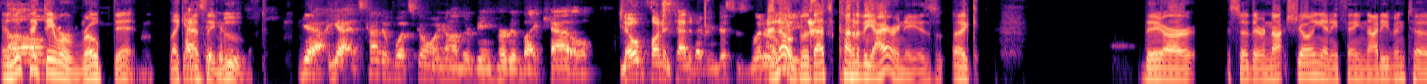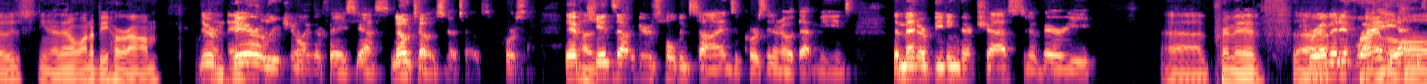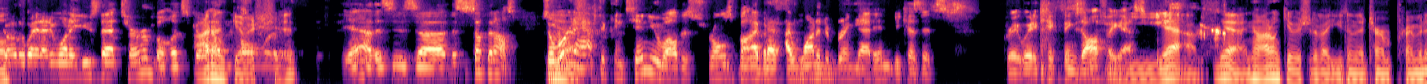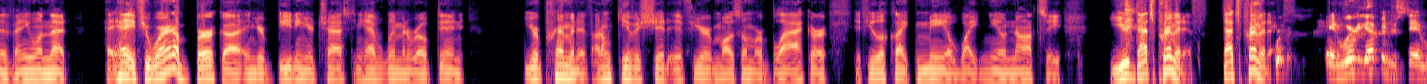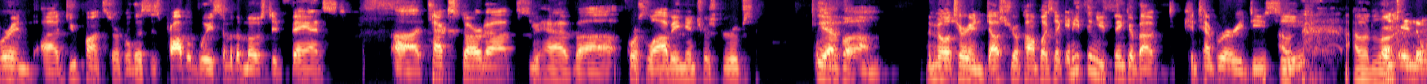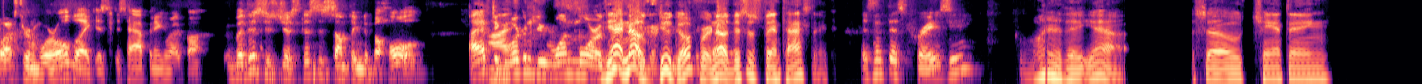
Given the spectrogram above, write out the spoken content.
It looked like they Um, were roped in, like I as they moved. Yeah, yeah, it's kind of what's going on. They're being herded like cattle. No pun intended. I mean, this is literally. I know, but that's kind of the irony is like they are so they're not showing anything, not even toes. You know, they don't want to be haram. they're they- barely showing their face. Yes, no toes, no toes. Of course, they have Oh. kids out here holding signs. Of course, they don't know what that means. The men are beating their chests in a very Uh, primitive, uh, primitive way. Yeah, let's go the way. I didn't want to use that term, but let's go. I don't give a call it- shit. Yeah, this is uh, this is something else. So we're gonna have to continue while this rolls by, but I, I wanted to bring that in because it's a great way to kick things off. I guess. Yeah, yeah. No, I don't give a shit about using the term primitive. Anyone that hey, hey, if you're wearing a burqa and you're beating your chest and you have women roped in, you're primitive. I don't give a shit if you're Muslim or black or if you look like me, a white neo-Nazi. You that's primitive. That's primitive. And we're you have to understand we're in uh, Dupont Circle. This is probably some of the most advanced uh, tech startups. You have, uh, of course, lobbying interest groups. You have um, the military industrial complex. Like anything you think about contemporary DC I would love in, in the Western world, like is, is happening right by. But this is just this is something to behold. I have to. I- we're going to do one more. of Yeah, no, dude, go for it. No, this is fantastic. isn't this crazy? What are they? Yeah. So chanting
